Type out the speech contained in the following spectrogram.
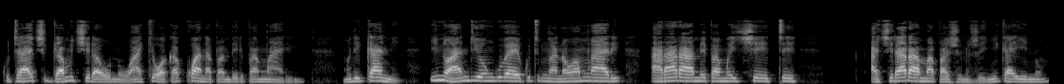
kuti achigamuchira unhu hwake hwakakwana pamberi pamwari mudikani. Ino handiyo nguva yekuti mwana wamwari ararame pamwe chete achirarama pazvinhu zvenyika ino.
